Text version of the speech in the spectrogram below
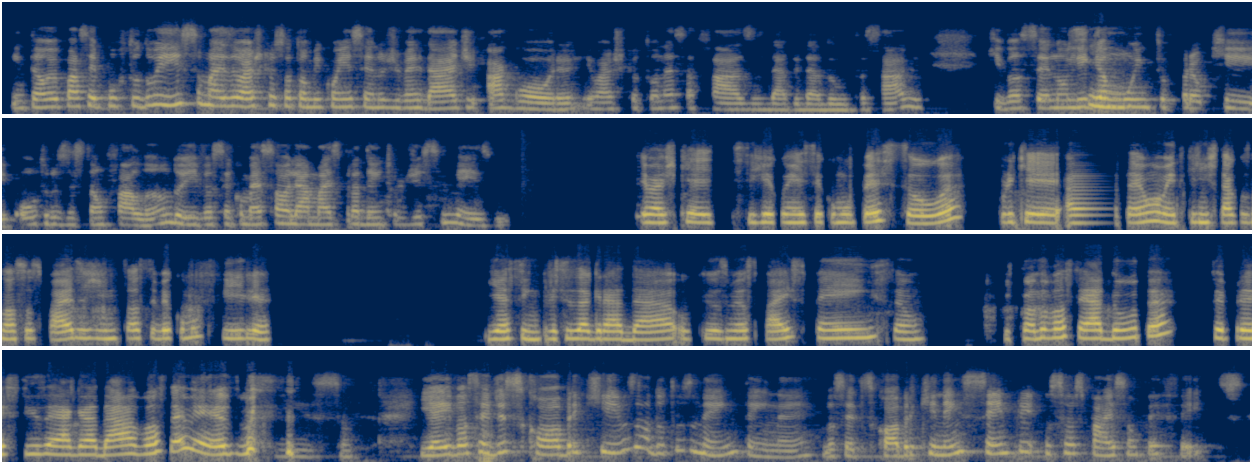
Então eu passei por tudo isso, mas eu acho que eu só tô me conhecendo de verdade agora. Eu acho que eu tô nessa fase da vida adulta, sabe? Que você não liga Sim. muito para o que outros estão falando e você começa a olhar mais para dentro de si mesmo. Eu acho que é se reconhecer como pessoa, porque até o momento que a gente tá com os nossos pais, a gente só se vê como filha. E assim, precisa agradar o que os meus pais pensam. E quando você é adulta, você precisa é agradar a você mesmo. Isso. E aí você descobre que os adultos mentem, né? Você descobre que nem sempre os seus pais são perfeitos.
